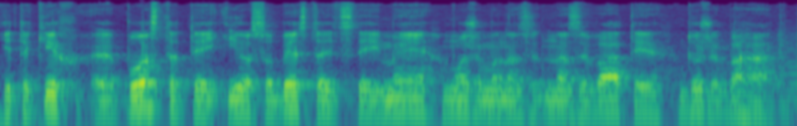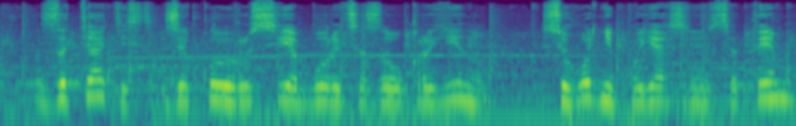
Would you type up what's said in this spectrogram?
І таких е, постатей і особистостей ми можемо називати дуже багато. Затятість, з якою Росія бореться за Україну, сьогодні пояснюється тим,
